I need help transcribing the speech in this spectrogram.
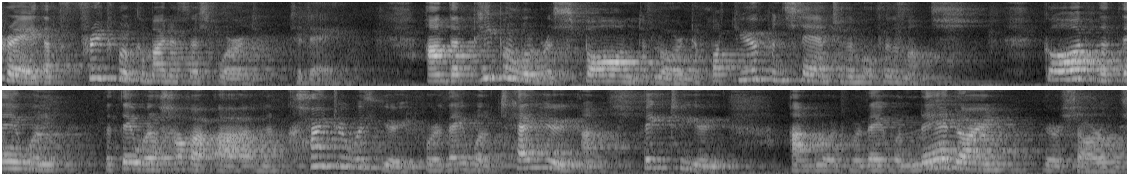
pray that fruit will come out of this word today. And that people will respond, Lord, to what you have been saying to them over the months. God, that they will that they will have a, a, an encounter with you where they will tell you and speak to you and Lord, where they will lay down their sorrows,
